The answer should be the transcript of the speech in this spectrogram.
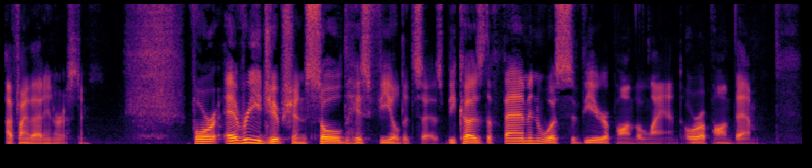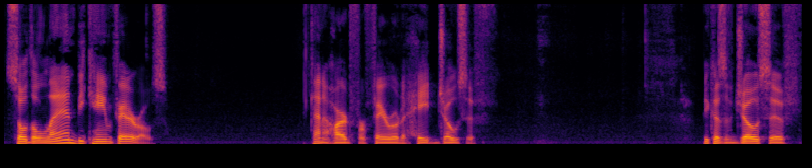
I find that interesting. For every Egyptian sold his field, it says, because the famine was severe upon the land or upon them. So the land became Pharaoh's. Kind of hard for Pharaoh to hate Joseph. Because of Joseph,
